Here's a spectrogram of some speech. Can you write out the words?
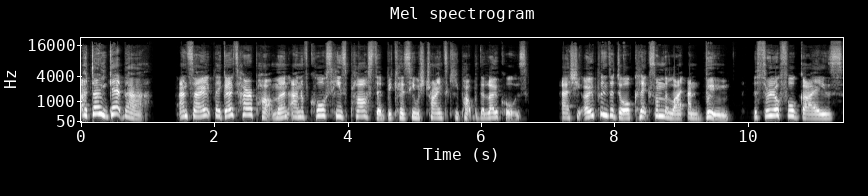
I don't get that. And so they go to her apartment, and of course he's plastered because he was trying to keep up with the locals. As she opens the door, clicks on the light, and boom, the three or four guys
